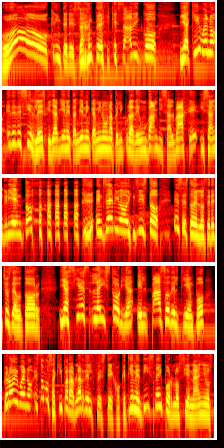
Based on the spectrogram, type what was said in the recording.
¡Oh! ¡Qué interesante! ¡Qué sádico! Y aquí, bueno, he de decirles que ya viene también en camino una película de un Bambi salvaje y sangriento. en serio, insisto, es esto de los derechos de autor. Y así es la historia, el paso del tiempo. Pero hoy, bueno, estamos aquí para hablar del festejo que tiene Disney por los 100 años.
